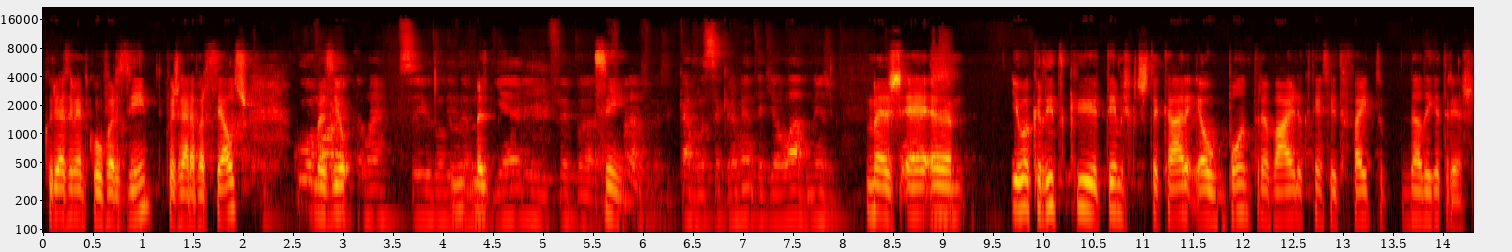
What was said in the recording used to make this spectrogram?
curiosamente com o Varzim, que foi jogar a Barcelos, Com o mas eu... também, que saiu dali da Mas- e foi para, Sim. para Carla Sacramento, aqui ao lado mesmo. Mas é, hum, eu acredito que temos que destacar é o bom trabalho que tem sido feito na Liga 3.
